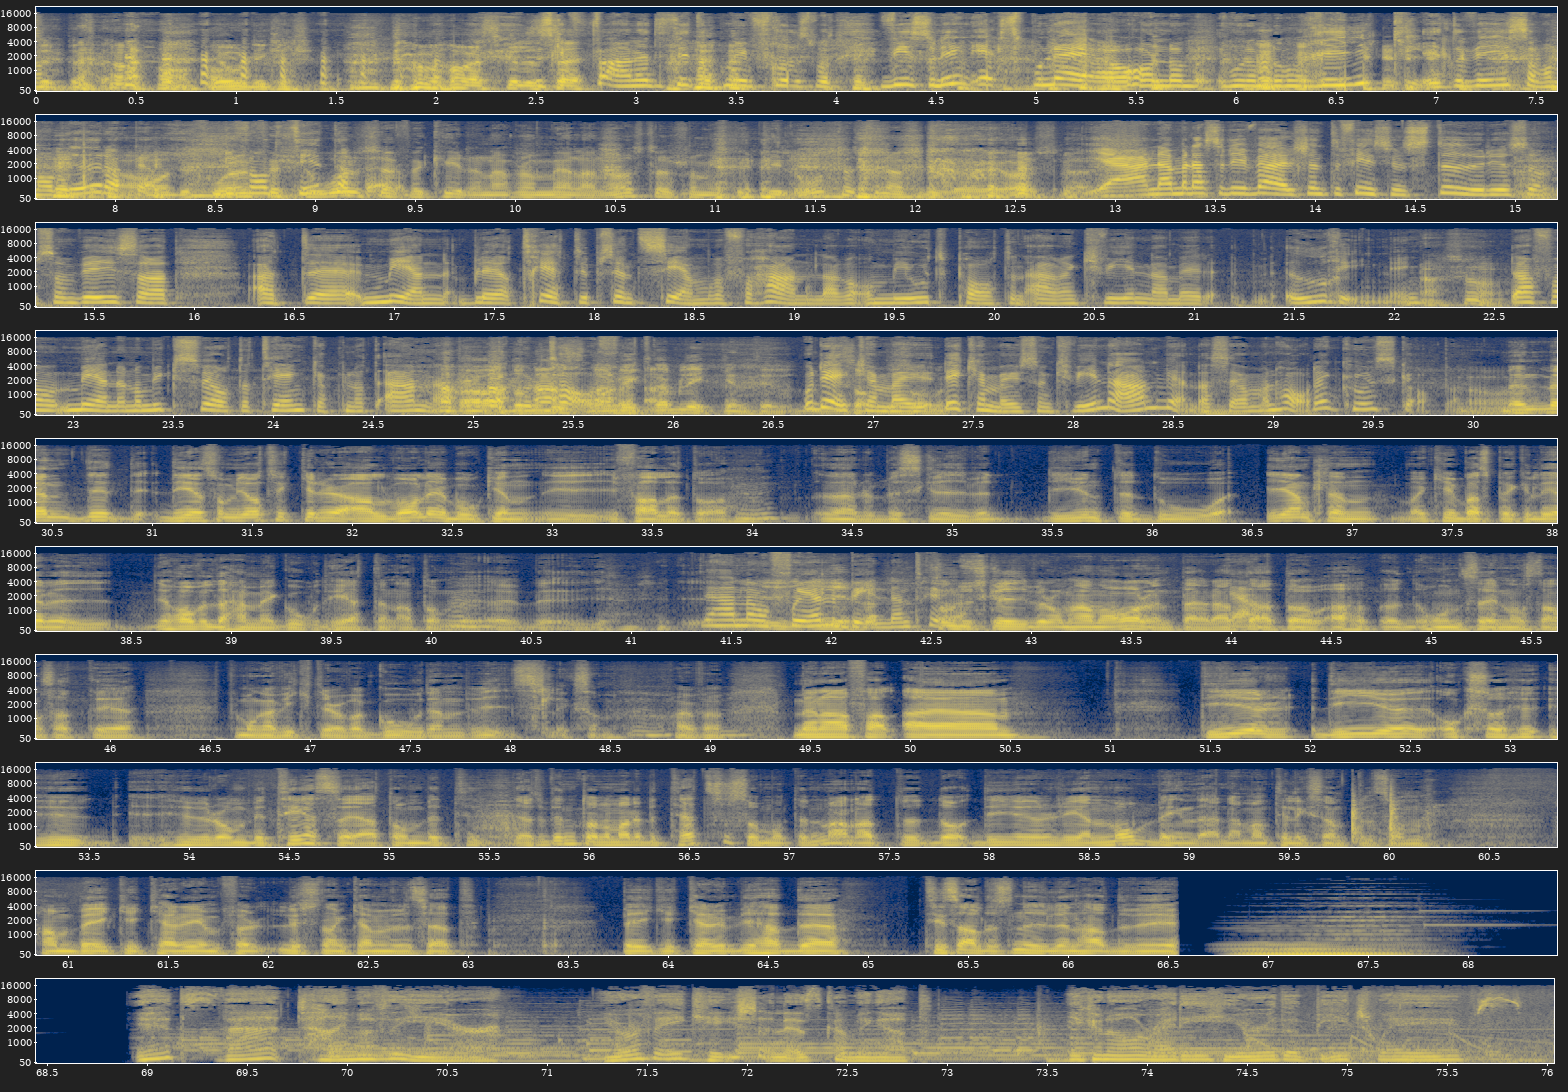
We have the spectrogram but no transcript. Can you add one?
jo, det kanske. Vad jag skulle Du ska säga. fan inte titta på min frus bröst. Visserligen exponerar honom, honom rikligt och visar vad hon har bjuda på. Ja, du får en inte titta på förståelse för killarna från Mellanöstern som inte tillåter sina fruar att göra sådär. Ja, nej men alltså det är välkänt. Det finns ju en studie som, som visar att, att eh, män blir 30% sämre förhandlare om motparten är en kvinna med urringning. Asså. Därför männen har mycket svårt att tänka på något annat Ja, än då måste man reportaget. rikta blicken till Och det som- kan, man ju, som- det kan man ju som kvinna använda sig om man har den kunskapen. Men, men det, det- som jag tycker är allvarliga i boken i, i fallet då, Mm. när du beskriver, det är ju inte då, egentligen, man kan ju bara spekulera i, det har väl det här med godheten att de... eh, eh, Mm. Det handlar om i- självbilden, i- tror Som jag. du skriver om Hanna Arendt där, att, Ja. att, att, att, hon säger någonstans att det för många viktigare att vara god än vis. Liksom. Mm. Men i alla fall, äh, det är, ju, det är ju också hur, hur, hur de beter sig. Att de bete, jag vet inte om de hade betett sig så mot en man. Att då, det är ju en ren mobbing där när man till exempel som han Baker Karim, för lyssnaren kan vi väl säga att Baker Karim, vi hade tills alldeles nyligen hade vi It's that time of the year. Your vacation is coming up. You can already hear the beach waves,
